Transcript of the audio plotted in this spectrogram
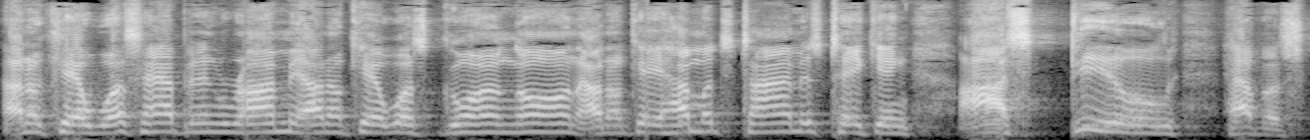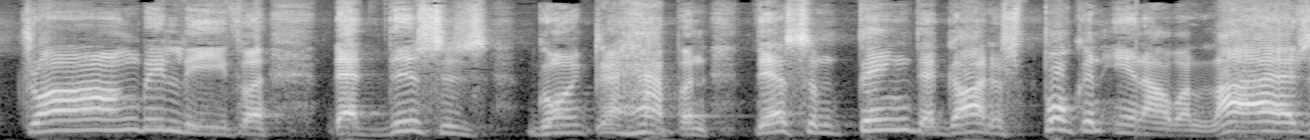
I don't care what's happening around me. I don't care what's going on. I don't care how much time it's taking. I still have a strong belief that this is going to happen. There's some things that God has spoken in our lives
